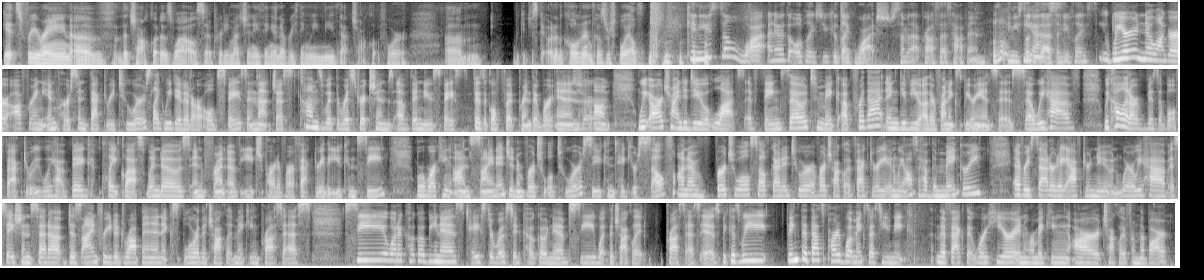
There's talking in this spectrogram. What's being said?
gets free reign of the chocolate as well. So pretty much anything and everything we need that chocolate for. Um, we could just go into the cold room because we're spoiled. Can you still watch? I know at the old place you could like watch some of that process happen. Mm-hmm. Can you still do that at the new place? We're no longer offering in person factory tours like we did at our old space, and that just comes with the restrictions of the new space physical footprint that we're in. Sure. Um, we are trying to do lots of things though to make up for that and give you other fun experiences. So we have, we call it our visible factory. We have big plate glass windows in front of each part of our factory that you can see. We're working on signage and a virtual tour so you can take yourself on a virtual self guided tour of our chocolate factory. And we also have the Makery every Saturday afternoon where we have a station set up designed for you to drop in, explore the chocolate making process, see what a cocoa bean is, taste a roasted cocoa nib, see what the chocolate process is because we think that that's part of what makes us unique. The fact that we're here and we're making our chocolate from the bar.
